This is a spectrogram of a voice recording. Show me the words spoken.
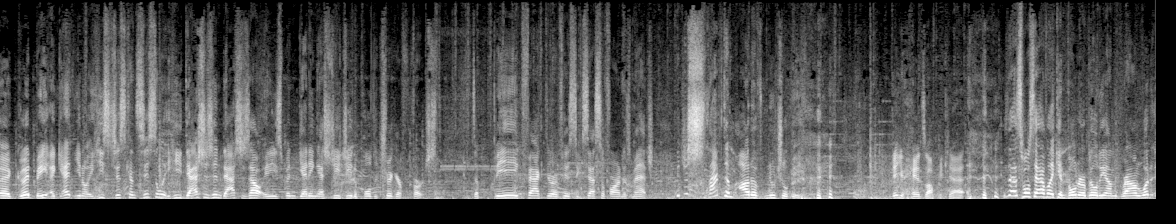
uh, good bait. Again, you know, he's just consistently, he dashes in, dashes out, and he's been getting SGT to pull the trigger first. It's a big factor of his success so far in this match. He just slapped him out of neutral B. Get your hands off me, cat. Is that supposed to have like invulnerability on the ground? What?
